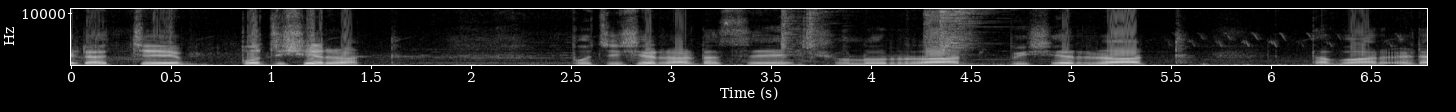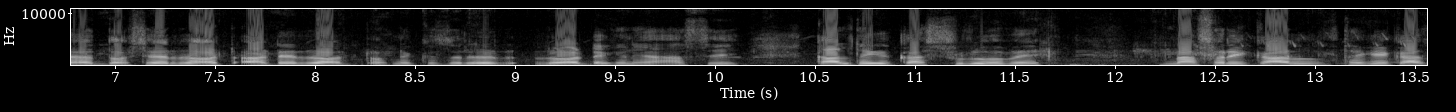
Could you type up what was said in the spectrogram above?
এটা হচ্ছে পঁচিশের রড পঁচিশের রড আছে, ষোলোর রড বিশের রড তারপর এটা দশের রড আটের রড অনেক কিছুর রড এখানে আছে। কাল থেকে কাজ শুরু হবে। না সরি কাল থেকে কাজ,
